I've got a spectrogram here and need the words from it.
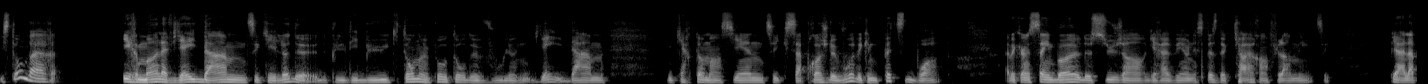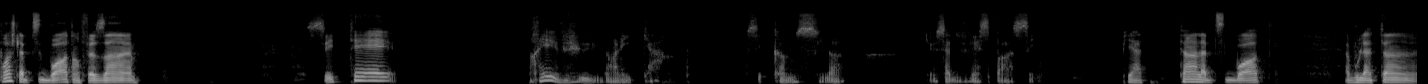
Il se tourne vers Irma, la vieille dame qui est là de- depuis le début, qui tourne un peu autour de vous. là, une vieille dame, une cartomancienne qui s'approche de vous avec une petite boîte, avec un symbole dessus, genre gravé, une espèce de cœur enflammé. Puis elle approche la petite boîte en faisant C'était prévu dans les cartes. C'est comme cela que ça devait se passer. Puis elle tend la petite boîte. Elle vous l'attend.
